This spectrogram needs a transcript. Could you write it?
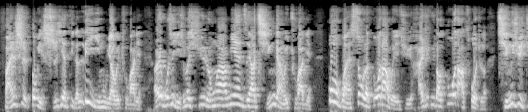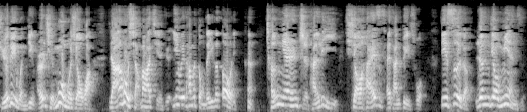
凡事都以实现自己的利益目标为出发点，而不是以什么虚荣啊、面子呀、情感为出发点。不管受了多大委屈，还是遇到多大挫折，情绪绝对稳定，而且默默消化，然后想办法解决。因为他们懂得一个道理：哼，成年人只谈利益，小孩子才谈对错。第四个，扔掉面子。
